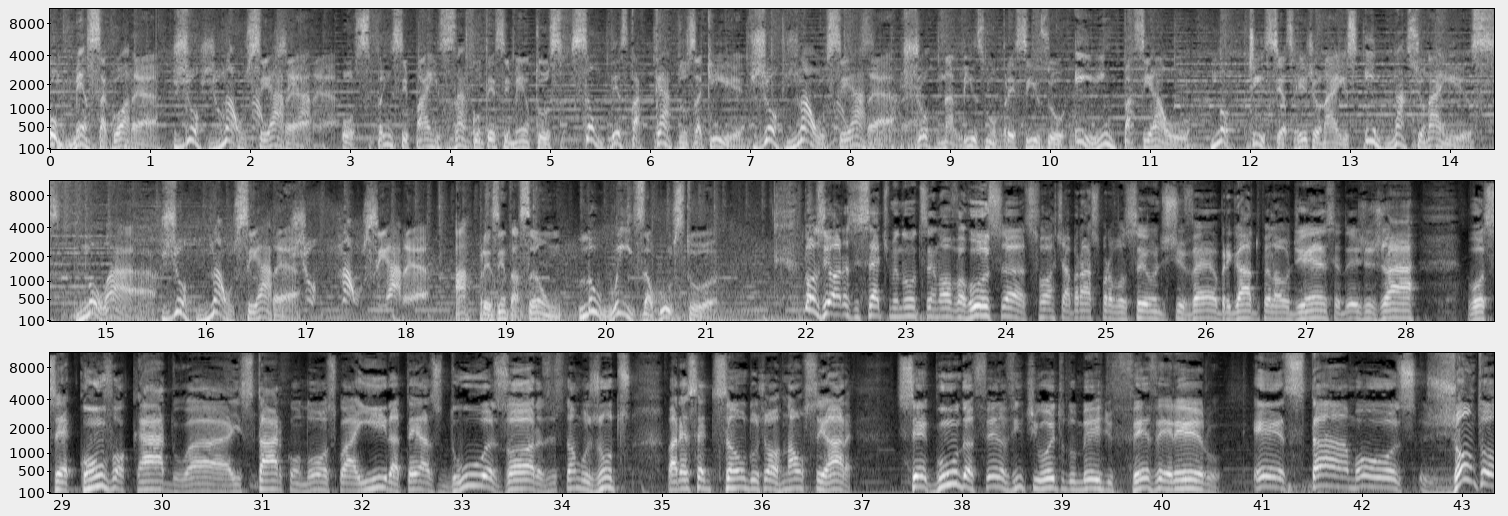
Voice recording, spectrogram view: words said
Começa agora, Jornal Ceará. Os principais acontecimentos são destacados aqui. Jornal Ceará. Jornalismo preciso e imparcial. Notícias regionais e nacionais. No ar, Jornal Ceará. Jornal Ceará. Apresentação: Luiz Augusto. 12 horas e 7 minutos em Nova Russas. Forte abraço para você onde estiver. Obrigado pela audiência. Desde já, você é convocado a estar conosco, a ir até as duas horas. Estamos juntos para essa edição do Jornal Seara. Segunda-feira, 28 do mês de fevereiro. Estamos juntos!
